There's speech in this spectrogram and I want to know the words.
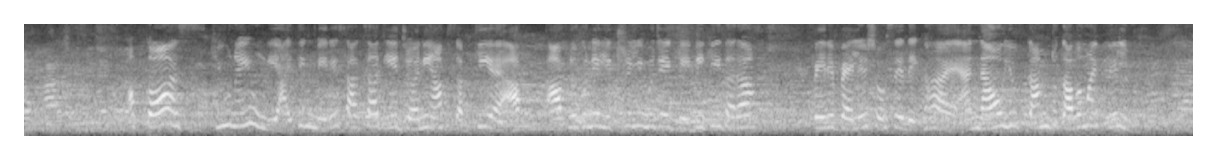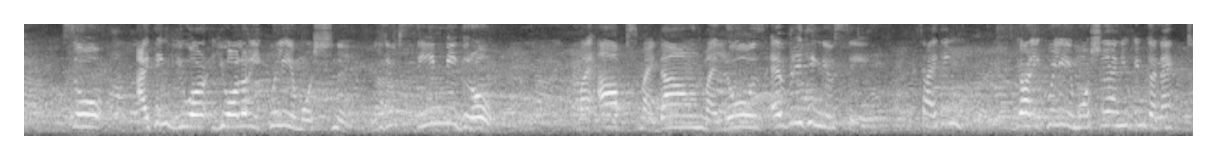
आप आज ऑफ़ कोर्स क्यों नहीं होंगी? आई थिंक मेरे साथ साथ ये जर्नी आप सबकी है। आप आप लोगों ने लिटरली मुझे एक बेबी की तरह मेरे पहले शो से देखा है। And now you come to cover my film so I think you are you all are equally emotional because you've seen me grow. My ups, my downs, my lows, everything you've seen. So I think you're equally emotional and you can connect.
